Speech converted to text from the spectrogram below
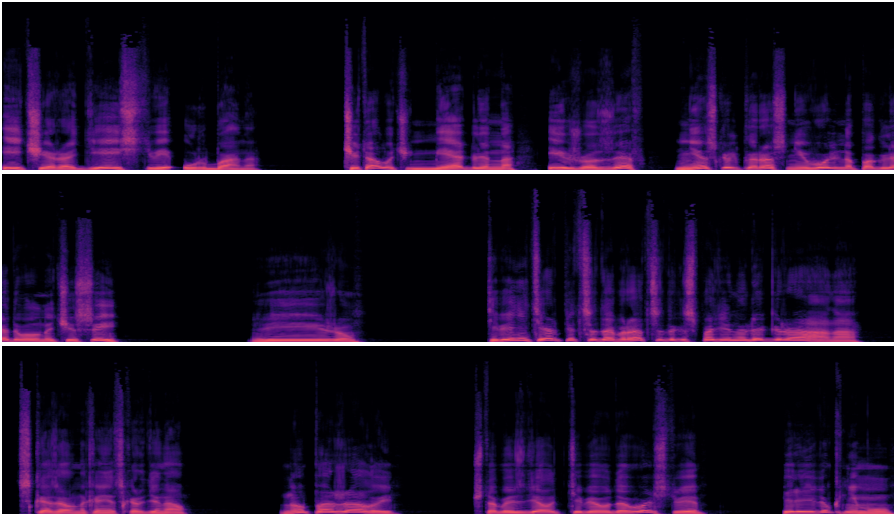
и чародействе Урбана. Читал очень медленно, и Жозеф несколько раз невольно поглядывал на часы. «Вижу. Тебе не терпится добраться до господина Леграна», — сказал, наконец, кардинал. «Ну, пожалуй, чтобы сделать тебе удовольствие, перейду к нему».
